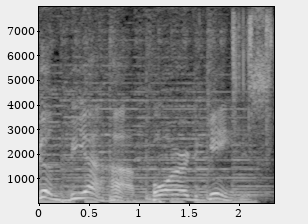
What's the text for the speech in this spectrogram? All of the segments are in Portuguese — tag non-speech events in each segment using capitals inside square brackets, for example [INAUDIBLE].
Gambiarra Board Games.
